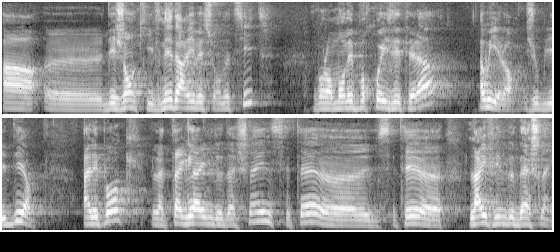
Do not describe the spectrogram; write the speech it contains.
à des gens qui venaient d'arriver sur notre site, on leur demandait pourquoi ils étaient là. Ah oui, alors j'ai oublié de dire, à l'époque, la tagline de Dashlane, c'était euh, euh, Life in the Dashlane.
